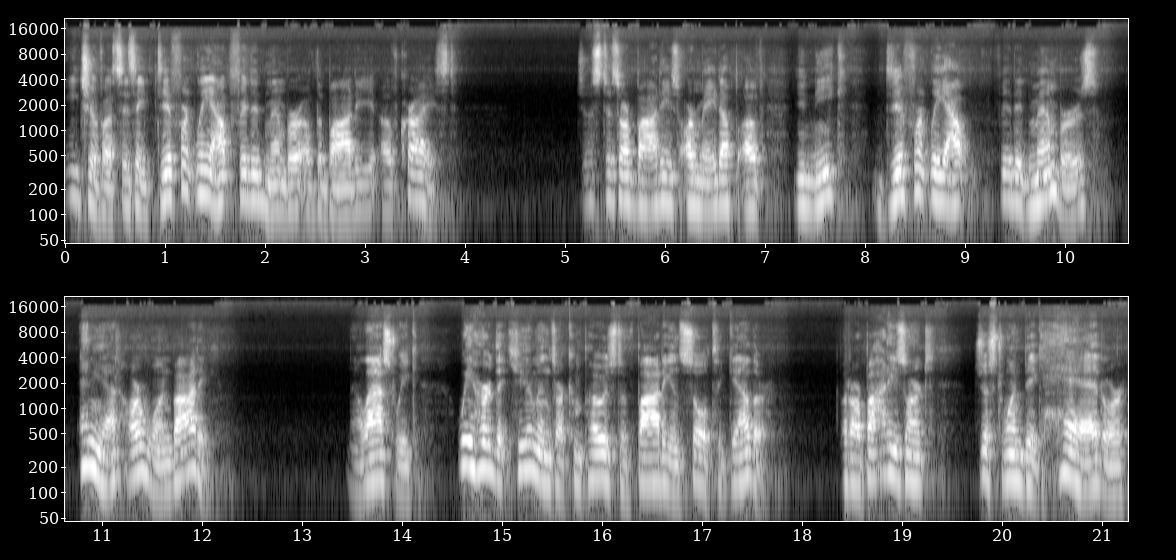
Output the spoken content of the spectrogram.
Each of us is a differently outfitted member of the body of Christ. Just as our bodies are made up of unique, differently outfitted members, and yet are one body. Now, last week, we heard that humans are composed of body and soul together, but our bodies aren't just one big head or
